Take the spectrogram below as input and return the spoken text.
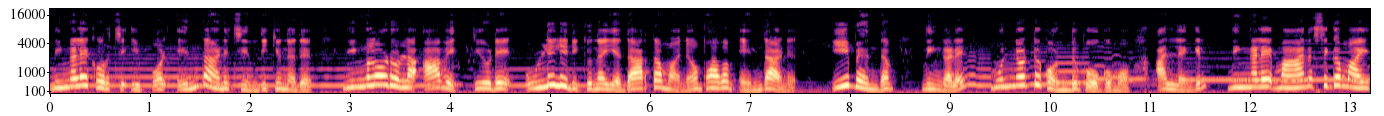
നിങ്ങളെക്കുറിച്ച് ഇപ്പോൾ എന്താണ് ചിന്തിക്കുന്നത്? നിങ്ങളോടുള്ള ആ വ്യക്തിയുടെ ഉള്ളിലിരിക്കുന്ന യഥാർത്ഥ മനോഭാവം എന്താണ്? ഈ ബന്ധം നിങ്ങളെ മുന്നോട്ട് കൊണ്ടുപോകുമോ? അല്ലെങ്കിൽ നിങ്ങളെ മാനസികമായി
